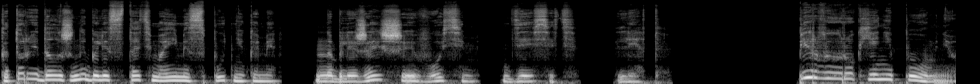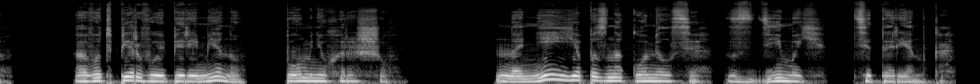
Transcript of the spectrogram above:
которые должны были стать моими спутниками на ближайшие восемь-десять лет. Первый урок я не помню, а вот первую перемену помню хорошо. На ней я познакомился с Димой Титаренко.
